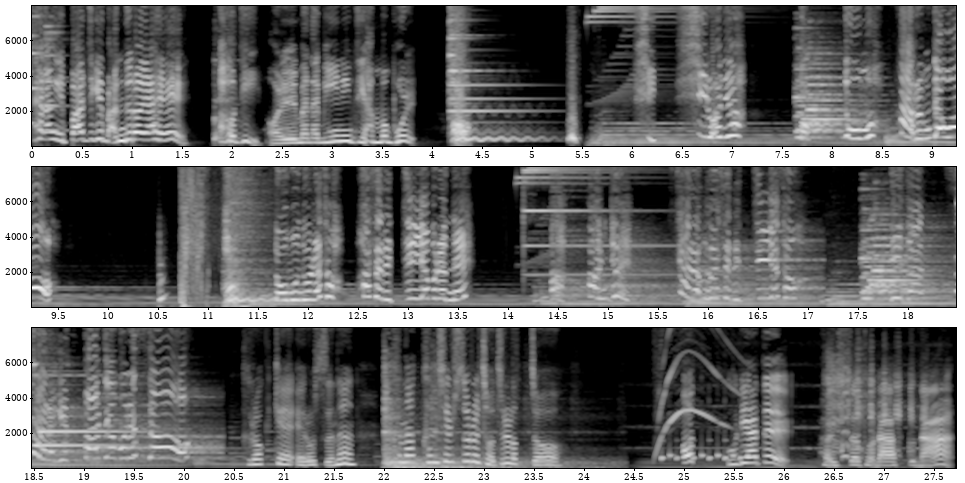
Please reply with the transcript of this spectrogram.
사랑에 빠지게 만들어야 해. 어디 얼마나 미인인지 한번 볼. 어? 시 실화냐? 어, 너무 아름다워. 어, 너무 놀라서 화살에 찔려버렸네. 아, 안 돼. 사랑 화살에 찔려서 내가 사랑에 빠져버렸어. 그렇게 에로스는 크나큰 실수를 저질렀죠. 우리 아들 벌써 돌아왔구나.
